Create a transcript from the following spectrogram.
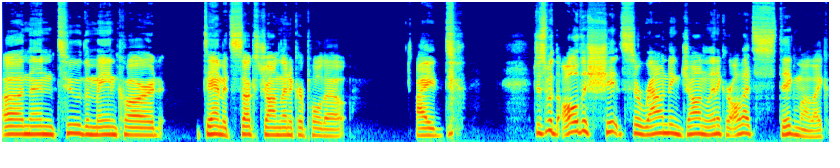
Uh, and then to the main card. Damn, it sucks John Lineker pulled out. I. Just with all the shit surrounding John Lineker, all that stigma, like,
